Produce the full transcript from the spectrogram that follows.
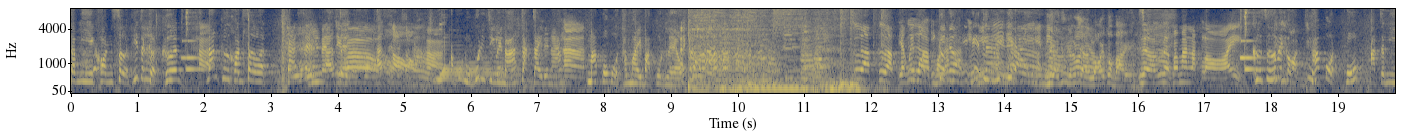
จะมีคอนเสิร์ตที่จะเกิดขึ้นนั่นคือคอนเสิร์ตคัสเซ็ตเฟสติวัลสองค่ะเอาพวกหนูพูดจริงๆเลยนะจากใจเลยนะ อ่ามาโปรโมททำไมบัตรหมดแล้วเกื อบเกือบยังไม่หมดอีกนิดนึงอีกนิดนึงอีกนิดเดียว เหลืออยู่เท่าไหร่ร้อยกว่าใบ เหลือเหลือประมาณหลักร้อย คือซื้อไปก่อน ถ้าหมดปุ๊บ อาจจะมี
